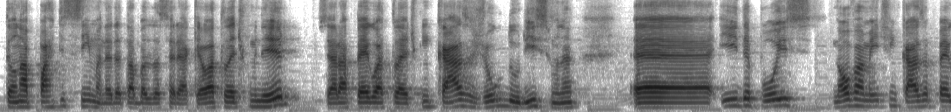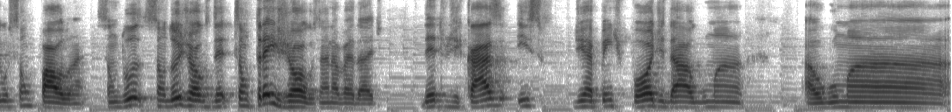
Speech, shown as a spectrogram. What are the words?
estão na parte de cima né, da tabela da Série A, que é o Atlético Mineiro. O Ceará pega o Atlético em casa, jogo duríssimo, né? É, e depois, novamente em casa, pega o São Paulo, né? São, duas, são dois jogos, são três jogos, né, na verdade, dentro de casa. Isso de repente pode dar alguma alguma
